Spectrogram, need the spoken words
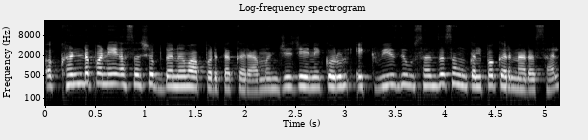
अखंडपणे असा शब्द न वापरता करा. म्हणजे जेणेकरून एकवीस दिवसांचा संकल्प करणार असाल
